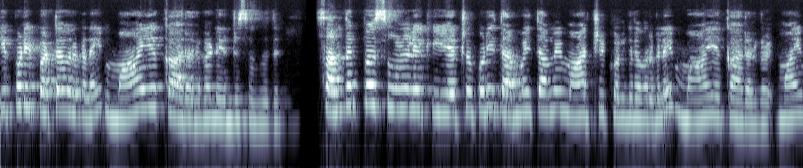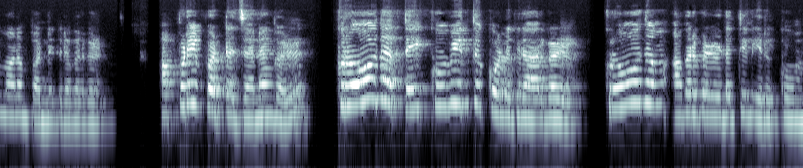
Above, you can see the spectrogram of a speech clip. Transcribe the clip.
இப்படிப்பட்டவர்களை மாயக்காரர்கள் என்று சொல்வது. சந்தர்ப்ப சூழ்நிலைக்கு ஏற்றபடி தம்மை தாமே மாற்றிக்கொள்கிறவர்களை மாயக்காரர்கள் மாய்மானம் பண்ணுகிறவர்கள். அப்படிப்பட்ட ஜனங்கள் குரோதத்தை குவித்து கொள்கிறார்கள். குரோதம் அவர்களிடத்தில் இருக்கும்.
